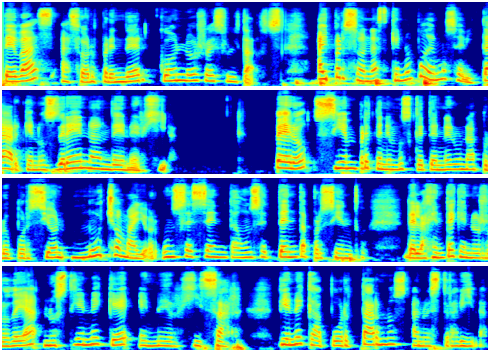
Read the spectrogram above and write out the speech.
Te vas a sorprender con los resultados. Hay personas que no podemos evitar, que nos drenan de energía pero siempre tenemos que tener una proporción mucho mayor, un 60, un 70% de la gente que nos rodea nos tiene que energizar, tiene que aportarnos a nuestra vida.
